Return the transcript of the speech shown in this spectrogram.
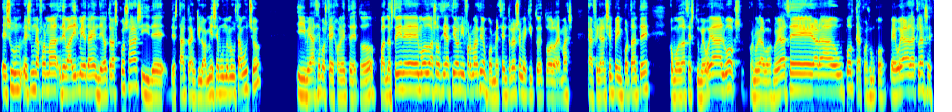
es, un, es una forma de evadirme yo también de otras cosas y de, estar tranquilo. A mí ese mundo me gusta mucho y me hace pues que desconecte de todo. Cuando estoy en el modo asociación y formación, pues me centro en eso y me quito de todo lo demás. Que al final siempre es importante, como lo haces tú, me voy al box, pues me voy al box, me voy a hacer ahora un podcast, pues un me voy a dar clases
